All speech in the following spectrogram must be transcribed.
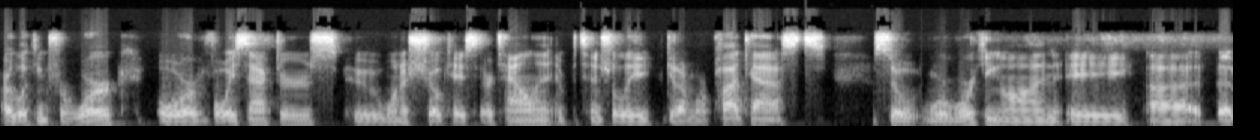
are looking for work or voice actors who want to showcase their talent and potentially get on more podcasts. So we're working on a, uh, a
